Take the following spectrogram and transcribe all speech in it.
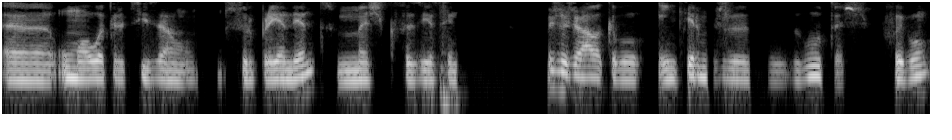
Uh, uma ou outra decisão surpreendente, mas que fazia sentido. Mas no geral acabou, em termos de, de, lutas, foi bom,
